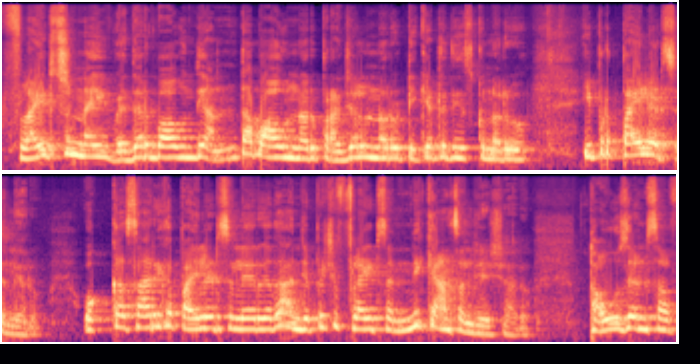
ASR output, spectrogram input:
ఫ్లైట్స్ ఉన్నాయి వెదర్ బాగుంది అంతా బాగున్నారు ప్రజలు ఉన్నారు టికెట్లు తీసుకున్నారు. ఇప్పుడు పైలట్స్ లేరు. ఒక్కసారిగా పైలట్స్ లేరు కదా అని చెప్పేసి ఫ్లైట్స్ అన్నీ క్యాన్సిల్ చేశారు. థౌజండ్స్ ఆఫ్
